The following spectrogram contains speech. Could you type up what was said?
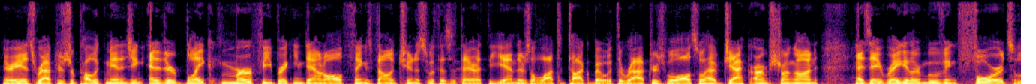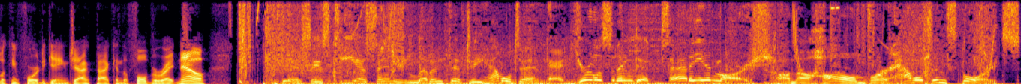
There he is, Raptors Republic managing editor Blake Murphy breaking down all things Valanciunas with us there at the end. There's a lot to talk about with the Raptors. We'll also have Jack Armstrong on as a regular moving forward, so looking forward to getting Jack back in the fold. But right now, this is TSN 1150 Hamilton, and you're listening to Taddy and Marsh on the home for Hamilton Sports.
